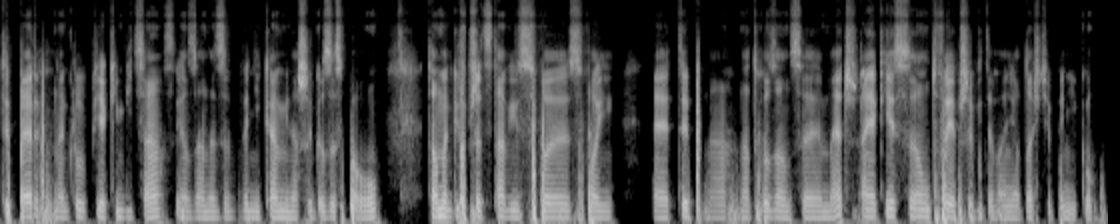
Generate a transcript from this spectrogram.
typer na grupie kibica związany z wynikami naszego zespołu. Tomek już przedstawił swój, swój e, typ na nadchodzący mecz, a jakie są Twoje przewidywania odnośnie wyniku?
